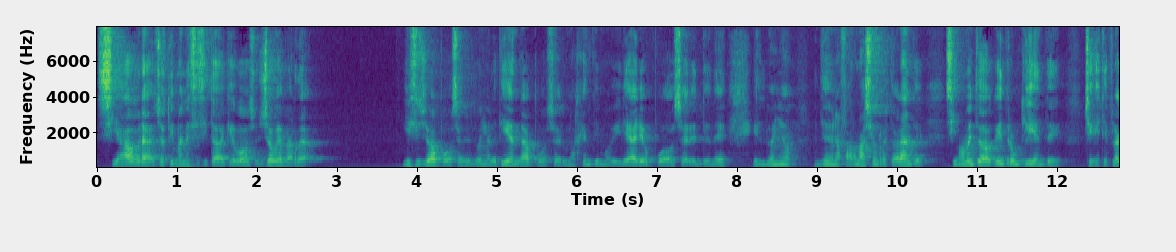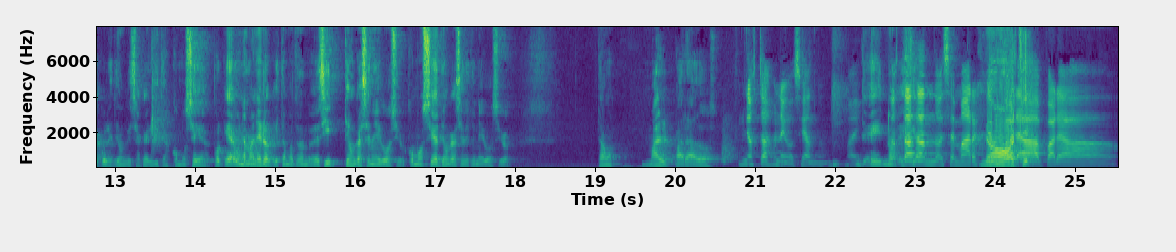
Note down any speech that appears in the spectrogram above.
si ahora yo estoy más necesitada que vos, yo voy a perder. Y ese yo puedo ser el dueño de la tienda, puedo ser un agente inmobiliario, puedo ser, ¿entendés? El dueño ¿entendés? de una farmacia, un restaurante. Si en el momento dado que entra un cliente, che, este flaco le tengo que sacar guita, como sea. Porque de alguna manera lo que estamos tratando de decir, tengo que hacer negocio, como sea tengo que hacer este negocio. Estamos mal parados. No estás negociando. ahí. Eh, no, no, es estás que- dando ese margen No, es para, que- para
